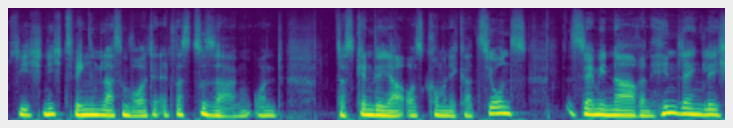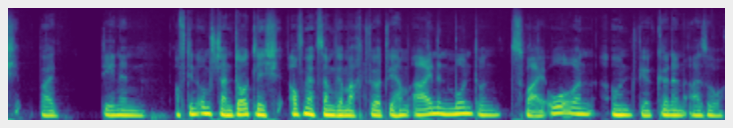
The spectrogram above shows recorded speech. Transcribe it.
sich nicht zwingen lassen wollte, etwas zu sagen. Und das kennen wir ja aus Kommunikationsseminaren hinlänglich, bei denen auf den Umstand deutlich aufmerksam gemacht wird. Wir haben einen Mund und zwei Ohren und wir können also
